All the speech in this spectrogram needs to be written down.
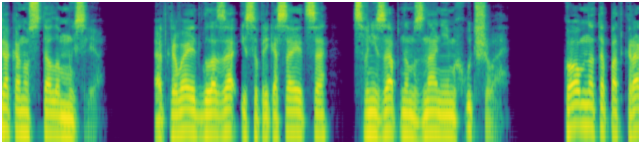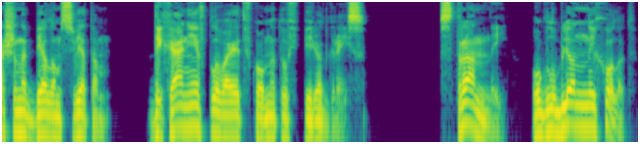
как оно стало мыслью. Открывает глаза и соприкасается с внезапным знанием худшего. Комната подкрашена белым светом. Дыхание вплывает в комнату вперед Грейс. Странный, углубленный холод.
